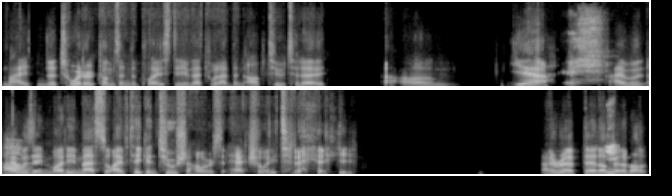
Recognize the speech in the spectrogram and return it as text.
my the Twitter comes into play, Steve. That's what I've been up to today. Um, yeah, I was I was Um, a muddy mess. So I've taken two showers actually today. I wrapped that up Ye at about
